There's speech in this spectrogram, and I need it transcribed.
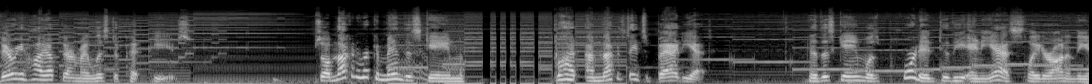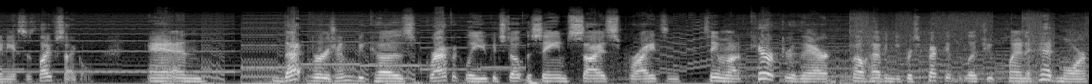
very high up there on my list of pet peeves. So I'm not going to recommend this game, but I'm not going to say it's bad yet. Now, this game was ported to the NES later on in the NES's life cycle. And that version, because graphically you could still have the same size sprites and same amount of character there while having a perspective that lets you plan ahead more,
